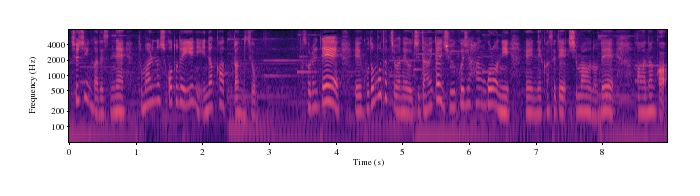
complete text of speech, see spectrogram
主人がですね泊まりの仕事で家にいなかったんですよ。それで、えー、子供たちはねうち大体19時半頃に、えー、寝かせてしまうのであなんか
